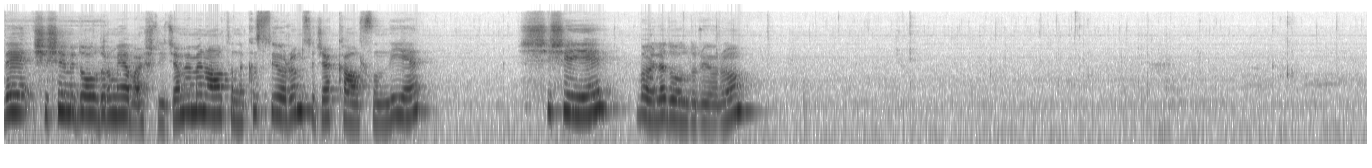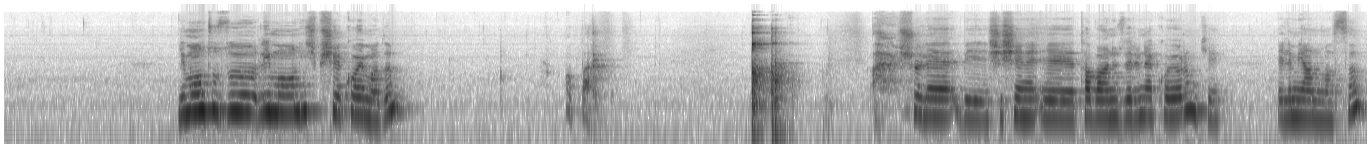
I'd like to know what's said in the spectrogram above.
Ve şişemi doldurmaya başlayacağım. Hemen altını kısıyorum sıcak kalsın diye. Şişeyi böyle dolduruyorum. Limon tuzu, limon hiçbir şey koymadım. Hoppa. Şöyle bir şişeni e, tabağın üzerine koyuyorum ki elim yanmasın.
